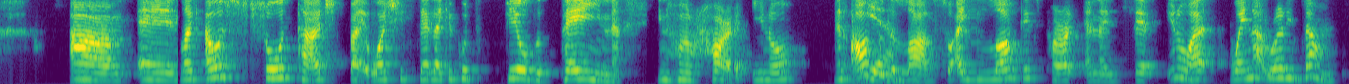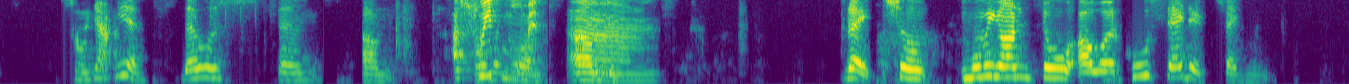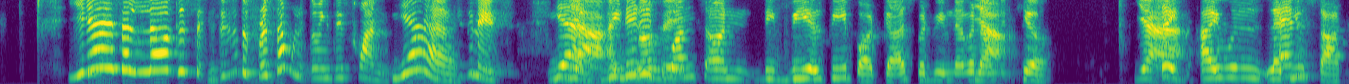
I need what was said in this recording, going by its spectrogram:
Um, and like I was so touched by what she said. Like you could feel the pain in her heart, you know, and also Yeah. the love. So I love this part, and I said, you know what? Why not write it down? So yeah, Yeah, that was an um a sweet moment. Um, Um, right. So moving on to our Who Said It segment. yes, I love this. This is the first time we're doing this one, Yeah, isn't it? yeah. Yeah, we I did it, it. once on the VLP podcast, but we've never done it here. Yeah. Right. I will let you start.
